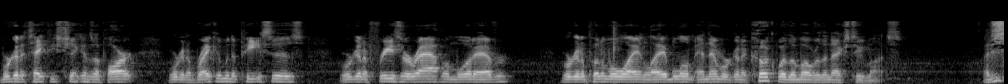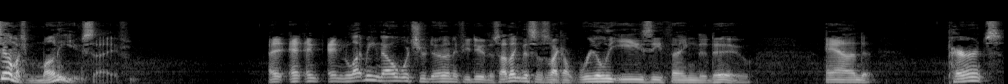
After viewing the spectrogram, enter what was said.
We're going to take these chickens apart. We're going to break them into pieces. We're going to freezer wrap them, whatever. We're going to put them away and label them, and then we're going to cook with them over the next two months. I just see how much money you save. And, and, and let me know what you're doing if you do this. I think this is like a really easy thing to do. And parents,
